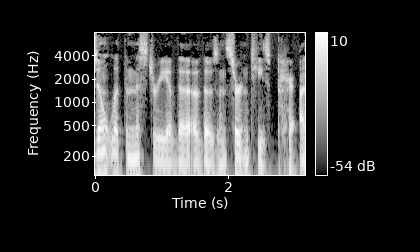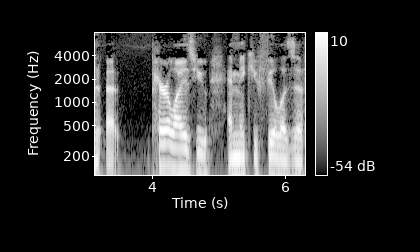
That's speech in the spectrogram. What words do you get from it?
don't let the mystery of the of those uncertainties par- uh, uh, paralyze you and make you feel as if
